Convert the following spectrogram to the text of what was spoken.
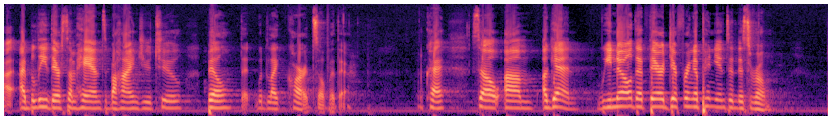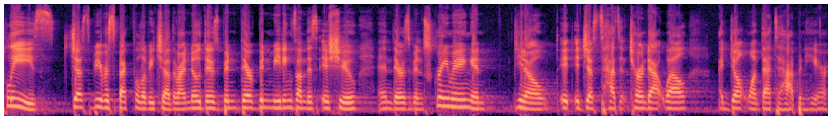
I I believe there's some hands behind you too, Bill, that would like cards over there. Okay? So, um, again, we know that there are differing opinions in this room. Please, just be respectful of each other. I know there's been, there have been meetings on this issue, and there's been screaming, and, you know, it, it just hasn't turned out well. I don't want that to happen here.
